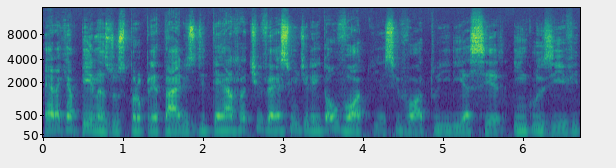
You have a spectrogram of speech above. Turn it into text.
era que apenas os proprietários de terra tivessem o direito ao voto, e esse voto iria ser, inclusive,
